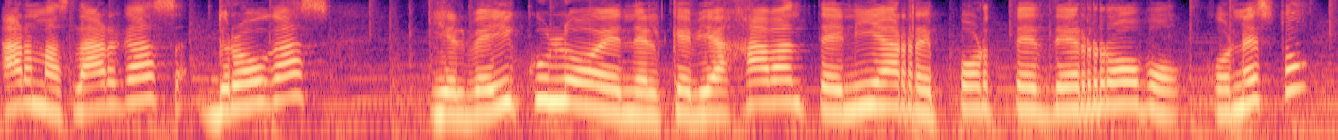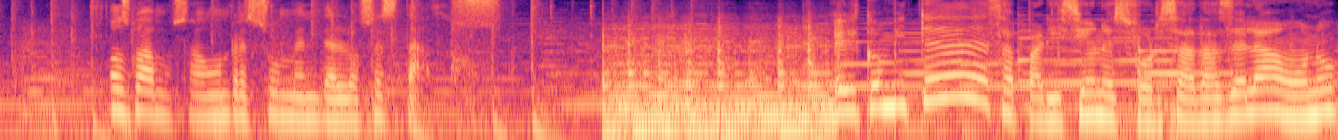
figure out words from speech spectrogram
armas largas, drogas y el vehículo en el que viajaban tenía reporte de robo. Con esto nos vamos a un resumen de los estados. El Comité de Desapariciones Forzadas de la ONU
